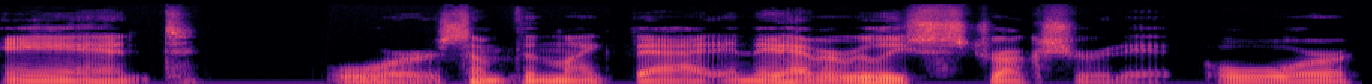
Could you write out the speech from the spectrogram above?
aunt or something like that, and they haven't really structured it. Or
